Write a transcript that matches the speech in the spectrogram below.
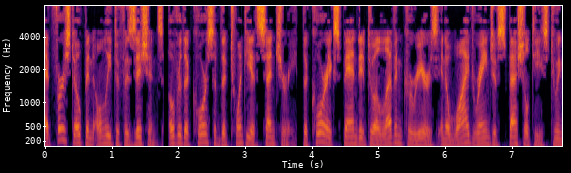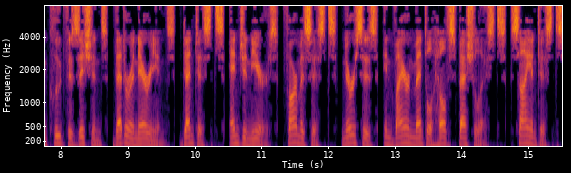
At first open only to physicians, over the course of the 20th century, the Corps expanded to 11 careers in a wide range of specialties to include physicians, veterinarians, dentists, engineers, pharmacists, nurses, environmental health specialists, scientists,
